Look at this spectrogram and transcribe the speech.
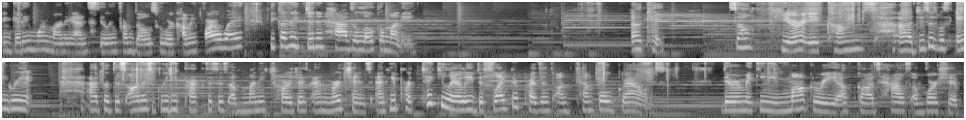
in getting more money and stealing from those who were coming far away because they didn't have the local money. Okay, so here it comes. Uh, Jesus was angry at the dishonest, greedy practices of money chargers and merchants, and he particularly disliked their presence on temple grounds. They were making a mockery of God's house of worship.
